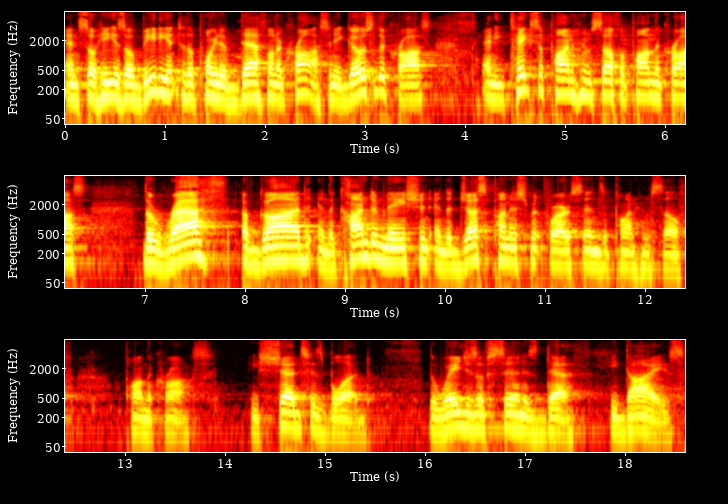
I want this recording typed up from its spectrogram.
And so He is obedient to the point of death on a cross. And He goes to the cross and He takes upon Himself upon the cross the wrath of God and the condemnation and the just punishment for our sins upon Himself upon the cross. He sheds his blood. The wages of sin is death. He dies.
